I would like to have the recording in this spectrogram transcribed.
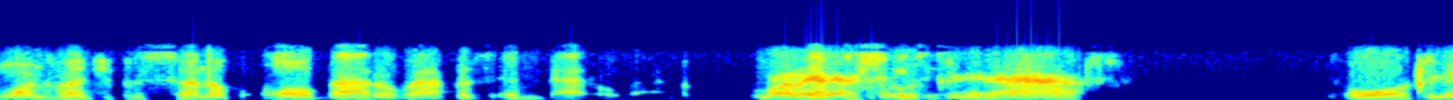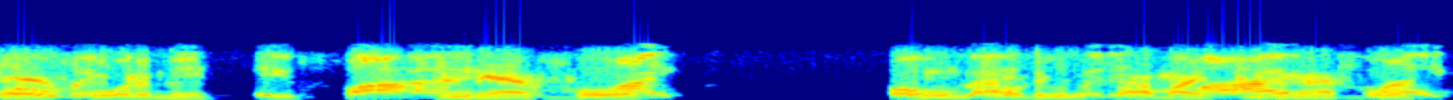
100% of all battle rappers in battle rap. Well, like, that shit was three and a half. Four, three and a half, four to me. a five Three and a half, four. mic. I don't think it was a five mic, three and a half, four. mic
